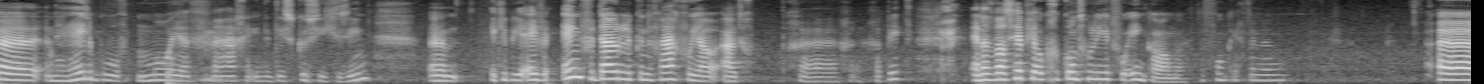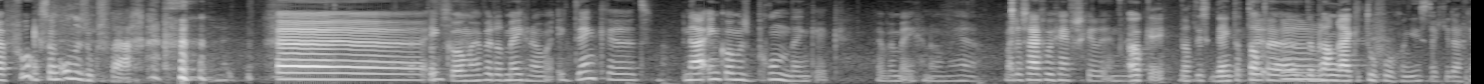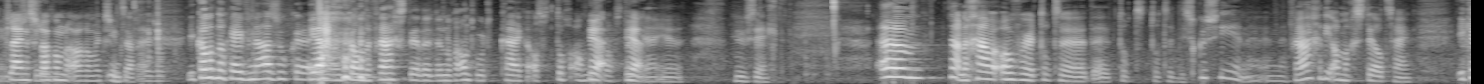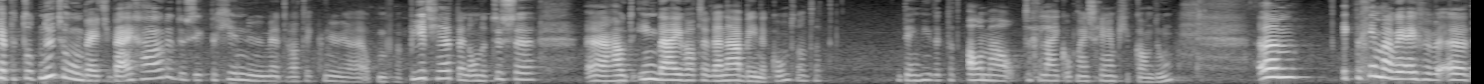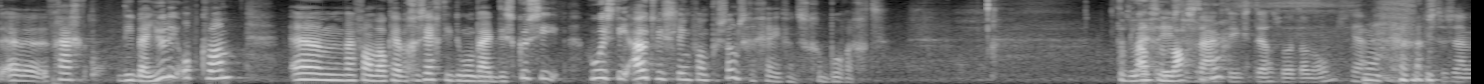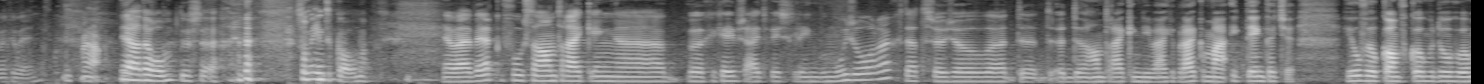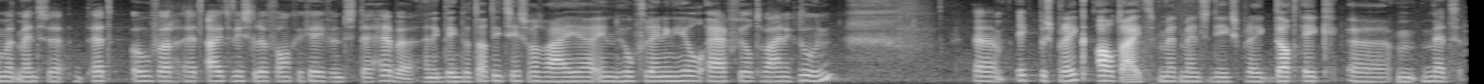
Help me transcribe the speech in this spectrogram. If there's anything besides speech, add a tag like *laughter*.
heb eh, een heleboel mooie vragen in de discussie gezien. Ehm, ik heb hier even één verduidelijkende vraag voor jou uitgepikt. En dat was, heb je ook gecontroleerd voor inkomen? Dat vond ik echt een, Eh, echt zo'n onderzoeksvraag. *laughs* Inkomen, hebben we dat meegenomen? Ik denk het, na inkomensbron denk ik, hebben we meegenomen, ja. Maar daar zagen we geen verschillen in. Oké, dat is, ik denk dat dat De, de ehm, belangrijke toevoeging is, dat je daar geen Kleine slag om de arm, ik zoek het thuis op. Je kan het nog even nazoeken Ja. en dan kan de vraagsteller er nog antwoord op krijgen als het toch anders Ja, was dan ja. jij eh, nu zegt. Ehm, nou, dan gaan we over tot, eh, de, tot, tot de discussie en, eh, en de vragen die allemaal gesteld zijn. Ik heb het tot nu toe een beetje bijgehouden, dus ik begin nu met wat ik nu op mijn papiertje heb. En ondertussen houdt in bij wat er daarna binnenkomt, want dat, ik denk niet dat ik dat allemaal tegelijk op mijn schermpje kan doen. Ehm, ik begin maar weer even eh, de eh, vraag die bij jullie opkwam. ehm, waarvan we ook hebben gezegd, die doen we bij de discussie. Hoe is die uitwisseling van persoonsgegevens geborgd? Dat blijft de een eerste lastige. vraag die gesteld wordt aan ons. Ja. *laughs* dus daar zijn we gewend. Ja. Ja, daarom. Dus eh, *laughs* om in te komen. Ja, wij werken volgens de handreiking be- gegevensuitwisseling bemoeizorg. Dat is sowieso eh, de, de, de handreiking die wij gebruiken. Maar ik denk dat je heel veel kan voorkomen door gewoon met mensen het over het uitwisselen van gegevens te hebben. En ik denk dat dat iets is wat wij eh, in de hulpverlening heel erg veel te weinig doen. Eh, ik bespreek altijd met mensen die ik spreek dat ik met,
